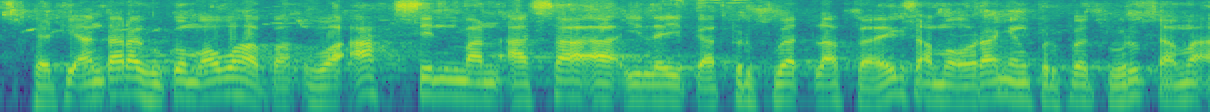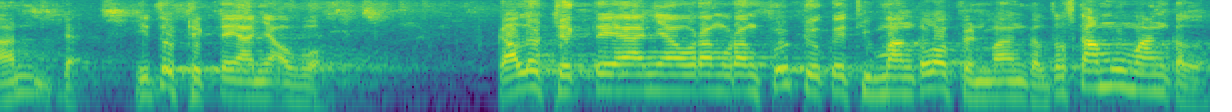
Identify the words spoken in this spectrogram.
Jadi antara hukum Allah apa? Wa ahsin man asaa ilaika. Berbuatlah baik sama orang yang berbuat buruk sama Anda. Itu dikteannya Allah. Kalau dikteannya orang-orang bodoh kayak dimangkel ben mangkel, terus kamu mangkel.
